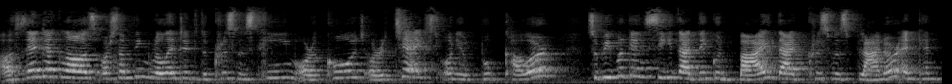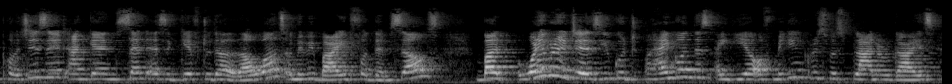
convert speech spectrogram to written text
a Santa Claus or something related to the Christmas theme or a quote or a text on your book cover. So people can see that they could buy that Christmas planner and can purchase it and can send as a gift to their loved ones or maybe buy it for themselves. But whatever it is, you could hang on this idea of making a Christmas planner, guys,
